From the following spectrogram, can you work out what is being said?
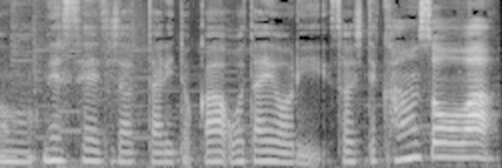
うん、メッセージだったりとかお便りそして感想は、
